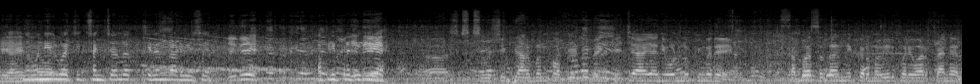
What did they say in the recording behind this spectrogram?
हे आहेत. नवनिर्वाचित संचालक किरण गाडवे सर आपली प्रतिक्रिया. शिवशक्ती अर्बन कॉपरेटिव्ह बँकेच्या या निवडणुकीमध्ये सभासदांनी कर्मवीर परिवार पॅनल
